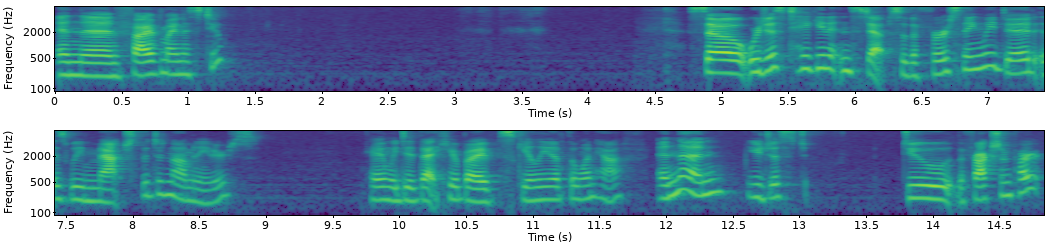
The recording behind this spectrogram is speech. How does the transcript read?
And then 5 minus 2. So we're just taking it in steps. So the first thing we did is we matched the denominators. Okay, and we did that here by scaling up the 1 half. And then you just do the fraction part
